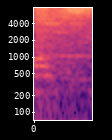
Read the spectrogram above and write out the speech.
else.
